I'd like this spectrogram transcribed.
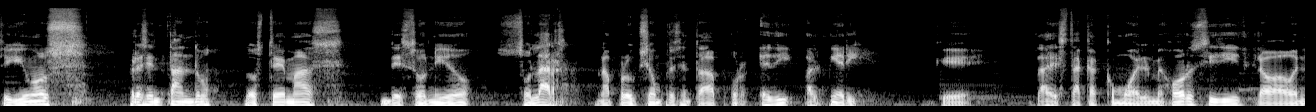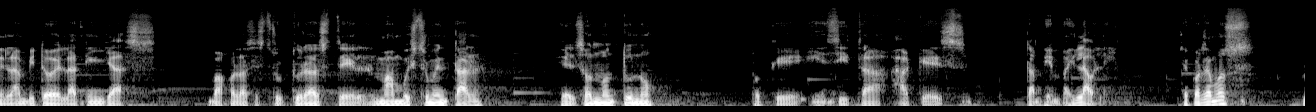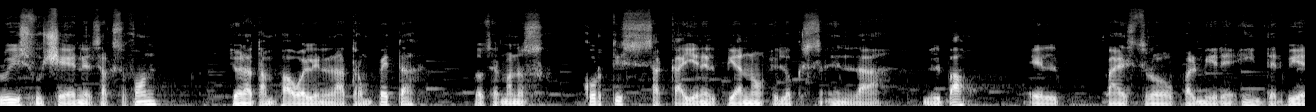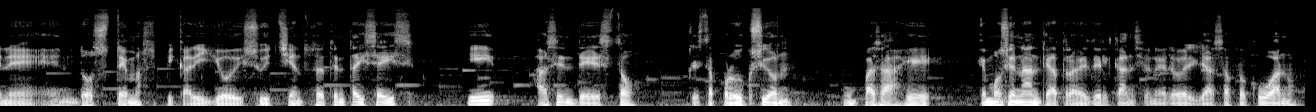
Seguimos presentando los temas de sonido solar, una producción presentada por Eddie Palmieri, que la destaca como el mejor CD grabado en el ámbito del Latin Jazz, bajo las estructuras del mambo instrumental, el son montuno, lo que incita a que es también bailable. Recordemos Luis Fouché en el saxofón, Jonathan Powell en la trompeta, los hermanos Curtis, Sakai en el piano y Lux en, la, el bajo. El maestro Palmire interviene en dos temas, Picadillo y Suite 176, y hacen de esto, de esta producción, un pasaje emocionante a través del cancionero del jazz afrocubano,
